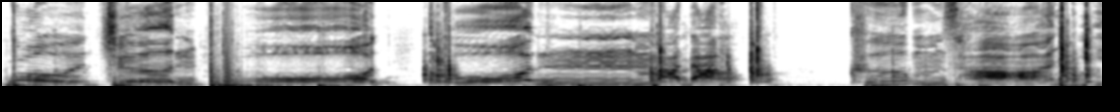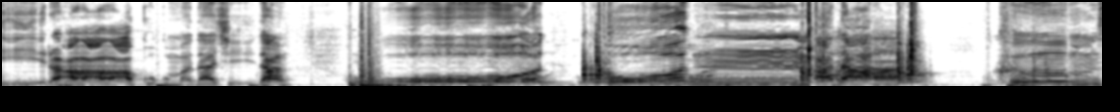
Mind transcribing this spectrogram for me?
꽃은 꽃 꽃마다 금산이라. 그것마다 시작. 꽃 꽃마다 금산이라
